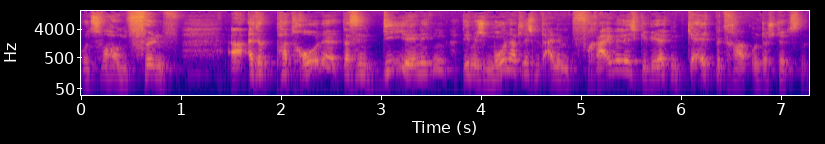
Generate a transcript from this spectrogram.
und zwar um 5. Äh, also Patrone, das sind diejenigen, die mich monatlich mit einem freiwillig gewählten Geldbetrag unterstützen.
